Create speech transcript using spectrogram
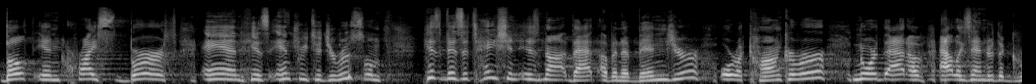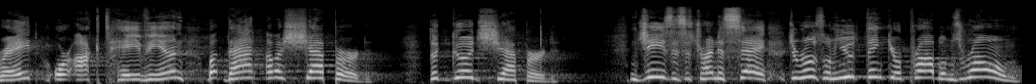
both in Christ's birth and his entry to Jerusalem. His visitation is not that of an avenger or a conqueror, nor that of Alexander the Great or Octavian, but that of a shepherd, the good shepherd. Jesus is trying to say, Jerusalem, you think your problem's Rome.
